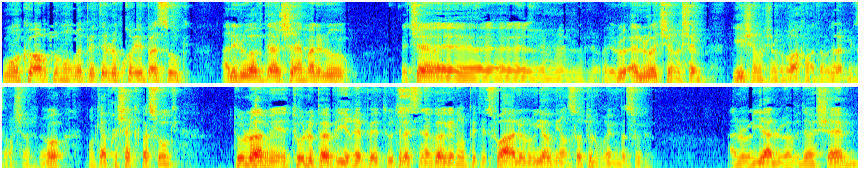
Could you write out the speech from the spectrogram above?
ou encore tout le monde répétait le premier pasouk, Alléluia Avde Hashem, Alléluia. Donc après chaque pasouk, tout le, tout le peuple, il répète, toute la synagogue, elle répétait soit Alléluia ou bien soit tout le premier pasouk. Alléluia, Alléluia Avde Hashem.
